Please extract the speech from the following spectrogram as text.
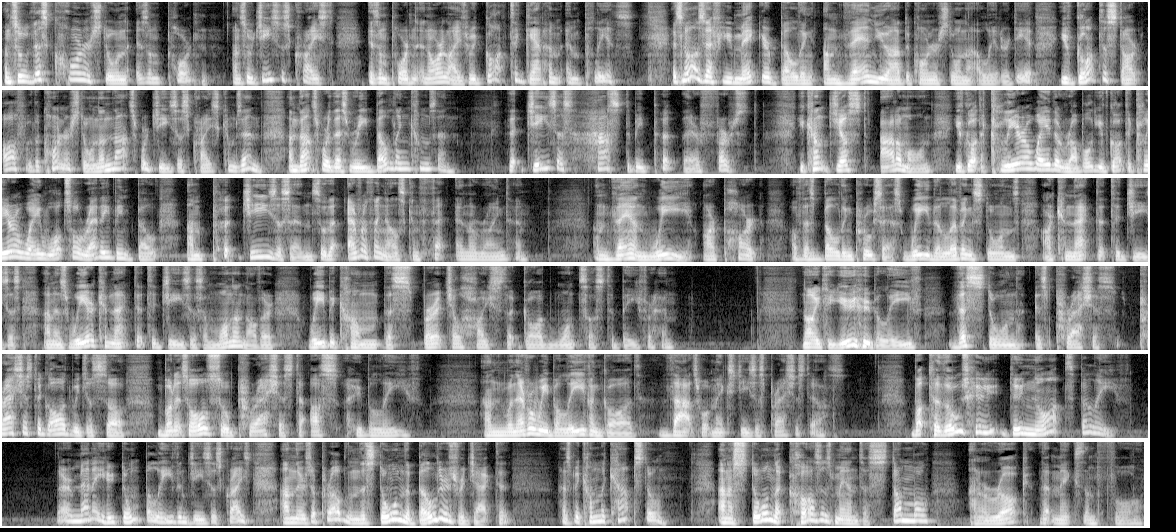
And so this cornerstone is important. And so Jesus Christ is important in our lives. We've got to get him in place. It's not as if you make your building and then you add the cornerstone at a later date. You've got to start off with the cornerstone, and that's where Jesus Christ comes in. And that's where this rebuilding comes in. That Jesus has to be put there first. You can't just add them on. You've got to clear away the rubble. You've got to clear away what's already been built and put Jesus in so that everything else can fit in around him. And then we are part of this building process. We, the living stones, are connected to Jesus. And as we are connected to Jesus and one another, we become the spiritual house that God wants us to be for Him. Now, to you who believe, this stone is precious. Precious to God, we just saw, but it's also precious to us who believe. And whenever we believe in God, that's what makes Jesus precious to us. But to those who do not believe, there are many who don't believe in Jesus Christ, and there's a problem. The stone the builders rejected has become the capstone, and a stone that causes men to stumble, and a rock that makes them fall.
